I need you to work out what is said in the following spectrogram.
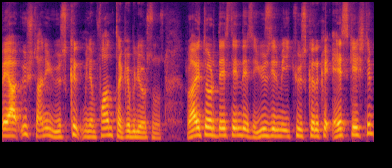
veya 3 tane 140 milim fan takabiliyorsunuz. Radyatör desteğinde ise 120-240'ı es geçtim.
